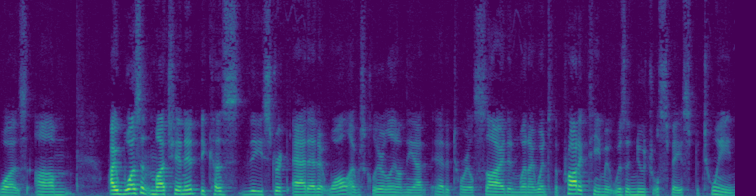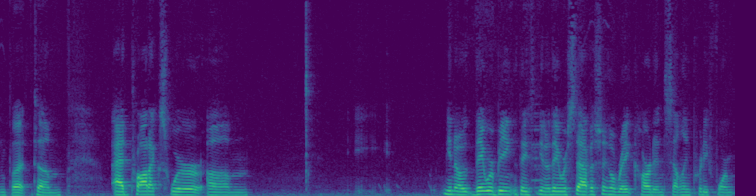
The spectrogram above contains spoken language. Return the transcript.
was. Um, I wasn't much in it because the strict ad edit wall. I was clearly on the ad- editorial side, and when I went to the product team, it was a neutral space between. But um, ad products were um, you know, they were being they you know they were establishing a rate card and selling pretty form,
